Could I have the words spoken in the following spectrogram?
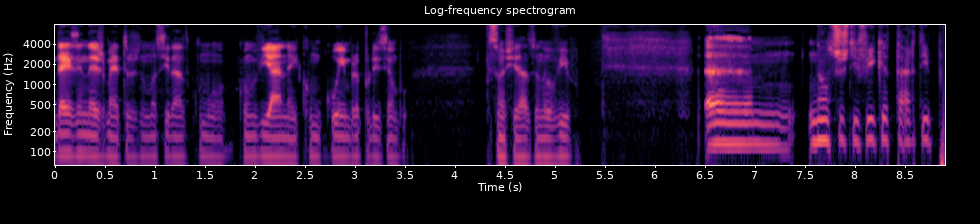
10 em 10 metros numa cidade como, como Viana e como Coimbra, por exemplo, que são as cidades onde eu vivo. Um, não se justifica estar tipo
